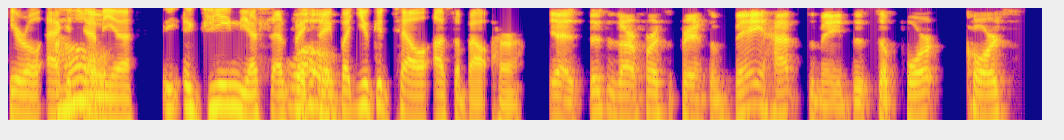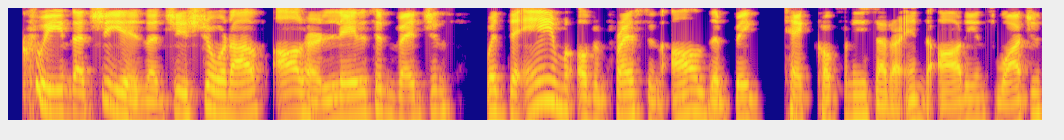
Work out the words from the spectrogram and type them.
Hero oh. Academia a- a genius, as they say, but you could tell us about her. Yes, this is our first appearance of Mei Hatsume, the support course queen that she is, and she's showing off all her latest inventions with the aim of impressing all the big tech companies that are in the audience watching.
